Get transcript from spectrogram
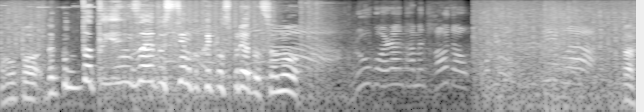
Опа, да куда ты? Я не за эту стенку хотел спрятаться, ну. Ах.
